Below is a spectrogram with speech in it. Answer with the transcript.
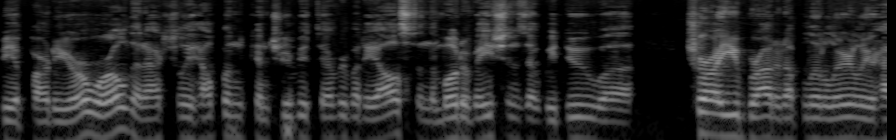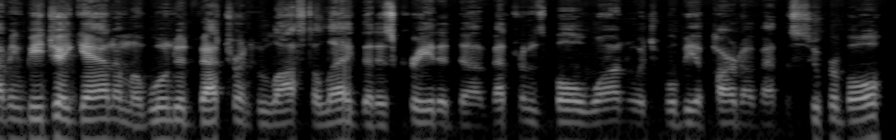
be a part of your world and actually helping contribute to everybody else and the motivations that we do. Uh, Troy, you brought it up a little earlier, having BJ Ganem, a wounded veteran who lost a leg, that has created uh, Veterans Bowl One, which we'll be a part of at the Super Bowl,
